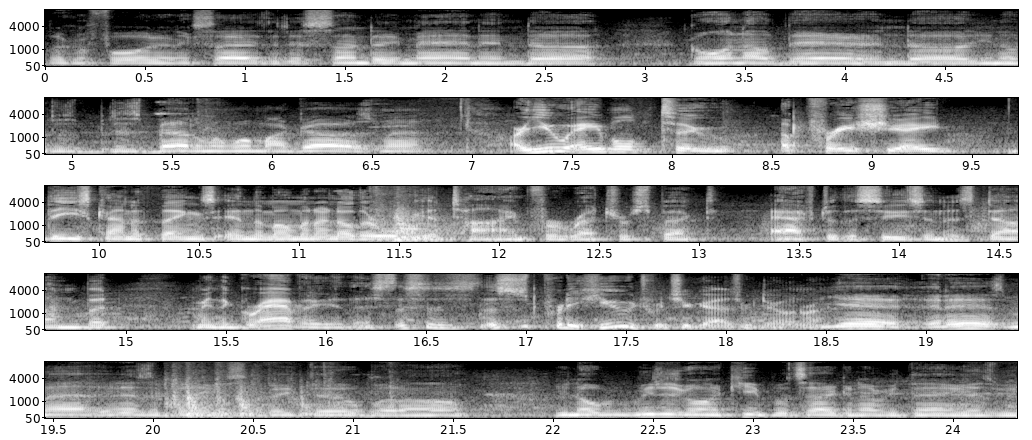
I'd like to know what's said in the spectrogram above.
looking forward and excited to this Sunday, man, and uh, going out there and uh, you know just just battling with my guys, man. Are you able to appreciate these kind of things in the moment? I know there will be a time for retrospect after the season is done, but I mean the gravity of this. This is this is pretty huge what you guys are doing right yeah, now. it is, man. It is a big it's a big deal, but um, you know, we just gonna keep attacking everything as we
